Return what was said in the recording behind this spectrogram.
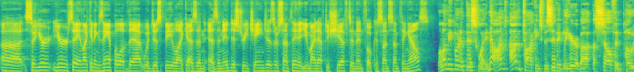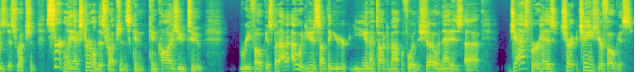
Uh, so you're you're saying like an example of that would just be like as an as an industry changes or something that you might have to shift and then focus on something else. Well, let me put it this way. No, I'm I'm talking specifically here about a self-imposed disruption. Certainly, external disruptions can can cause you to refocus, but I, I would use something you you and I talked about before the show, and that is uh, Jasper has ch- changed your focus.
